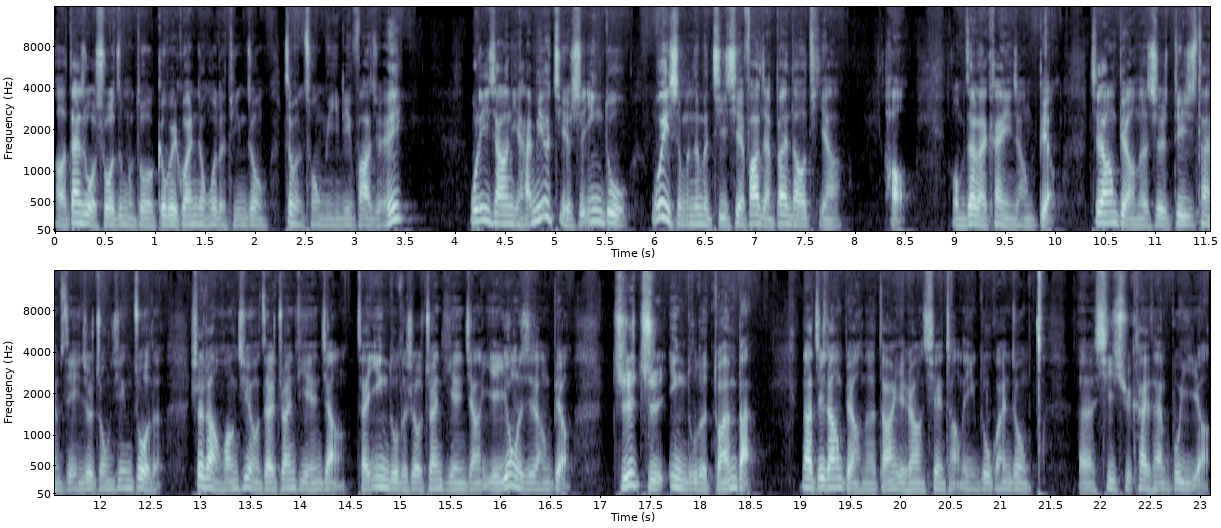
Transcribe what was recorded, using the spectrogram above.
啊！但是我说了这么多，各位观众或者听众这么聪明，一定发觉，哎，吴林祥，你还没有解释印度为什么那么急切发展半导体啊？好，我们再来看一张表，这张表呢是 DigiTimes 研究中心做的，社长黄庆勇在专题演讲，在印度的时候专题演讲也用了这张表，直指印度的短板。那这张表呢，当然也让现场的印度观众，呃，唏嘘慨叹不已啊！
